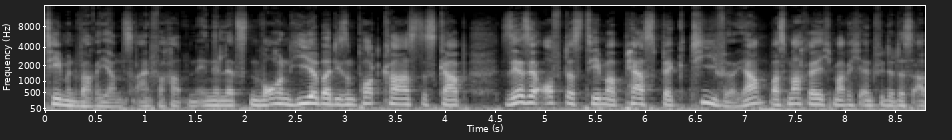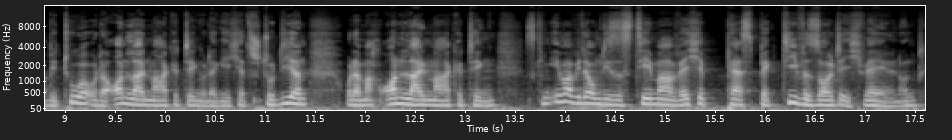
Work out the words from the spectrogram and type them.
Themenvarianz einfach hatten in den letzten Wochen hier bei diesem Podcast. Es gab sehr, sehr oft das Thema Perspektive. Ja, was mache ich? Mache ich entweder das Abitur oder Online-Marketing oder gehe ich jetzt studieren oder mache Online-Marketing? Es ging immer wieder um dieses Thema, welche Perspektive sollte ich wählen? Und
